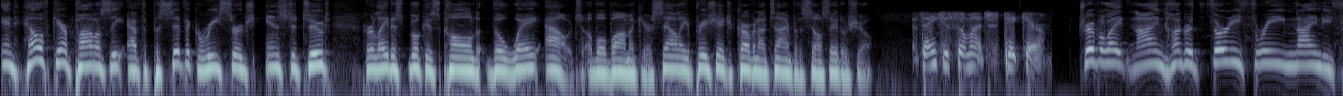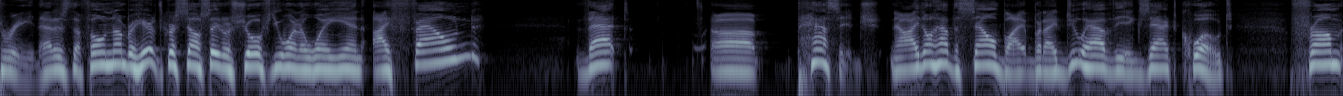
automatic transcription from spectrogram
in Healthcare Policy at the Pacific Research Institute. Her latest book is called The Way Out of Obamacare. Sally, appreciate you carving out time for the Salcedo Show. Thank you so much. Take care. Triple eight nine hundred thirty three ninety three. That is the phone number here at the Chris Salcedo Show. If you want to weigh in, I found that uh, passage. Now I don't have the soundbite, but I do have the exact quote from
